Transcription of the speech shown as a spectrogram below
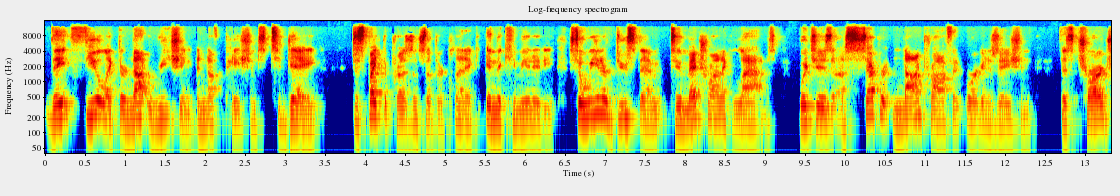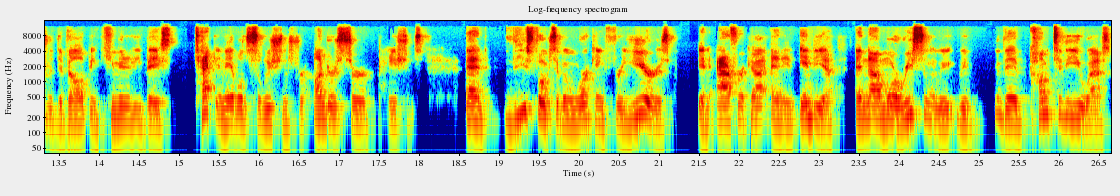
they feel like they're not reaching enough patients today despite the presence of their clinic in the community. So we introduced them to Medtronic Labs, which is a separate nonprofit organization that's charged with developing community based tech enabled solutions for underserved patients. And these folks have been working for years in Africa and in India. And now, more recently, we, they've come to the US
